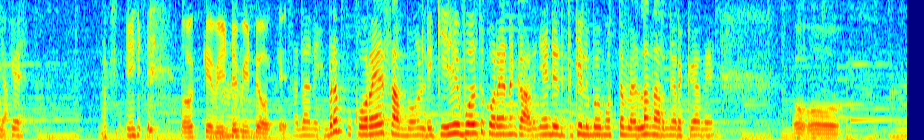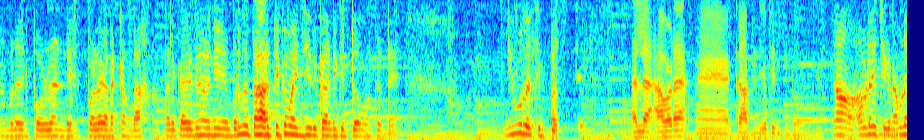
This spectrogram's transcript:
ഓക്കെ. ഓക്കെ വീണ്ടും വീണ്ടും ഓക്കെ അതാണ്. ഇവിടെ കുറേ സംഭവങ്ങളുണ്ട്. കേവ് പോലത്തെ കൊറേ എണ്ണം കാണും. ഞാൻ എന്റെ കെല്ലുമ്പോ ചെല്ലുമ്പോൾ മൊത്തം വെള്ളം നിറഞ്ഞിടക്കാണ്. ഓ ഓ. ഇവിടെ ഒരു പുഴ ഉണ്ട് പുഴ കിടക്കണ്ട. തൽക്കാലത്തിന് അവന് ഇവിടുന്ന് താഴത്തേക്ക് മഞ്ച് ചെയ്തിക്കാണ്ട് കിട്ടുമോ നോക്കട്ടെ. ന്യൂ റെസിപ്പി അല്ല അവിടെ ക്രാഫ്റ്റിംഗ് ടേബിൾ ഇരിക്കണ്ടോ ആ അവിടെ വെച്ചിക്കണം നമ്മൾ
